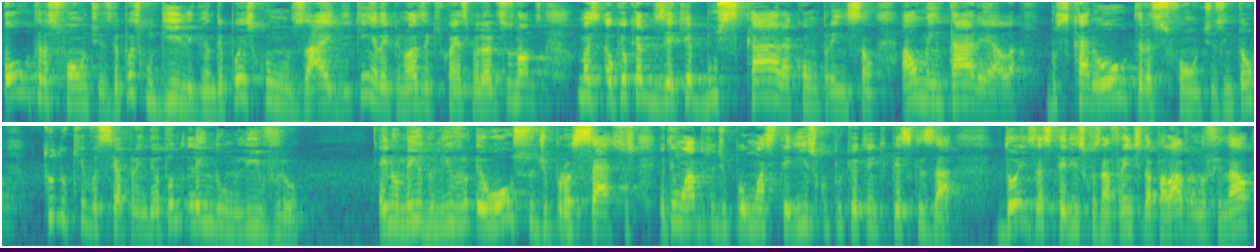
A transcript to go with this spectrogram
outras fontes, depois com Gilligan, depois com Zeig, quem é da hipnose que conhece melhor esses nomes. Mas o que eu quero dizer aqui é buscar a compreensão, aumentar ela, buscar outras fontes. Então, tudo que você aprendeu, eu estou lendo um livro Aí no meio do livro eu ouço de processos. Eu tenho um hábito de pôr um asterisco porque eu tenho que pesquisar. Dois asteriscos na frente da palavra, no final,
